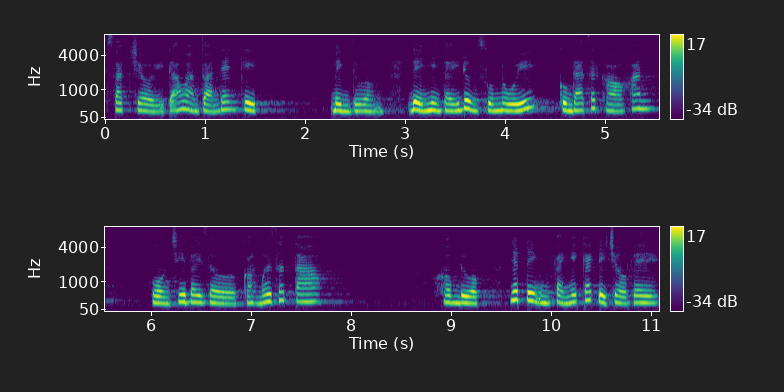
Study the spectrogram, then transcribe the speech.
Sắc trời đã hoàn toàn đen kịt. Bình thường, để nhìn thấy đường xuống núi cũng đã rất khó khăn. Huống chi bây giờ còn mưa rất to. Không được, nhất định phải nghĩ cách để trở về.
